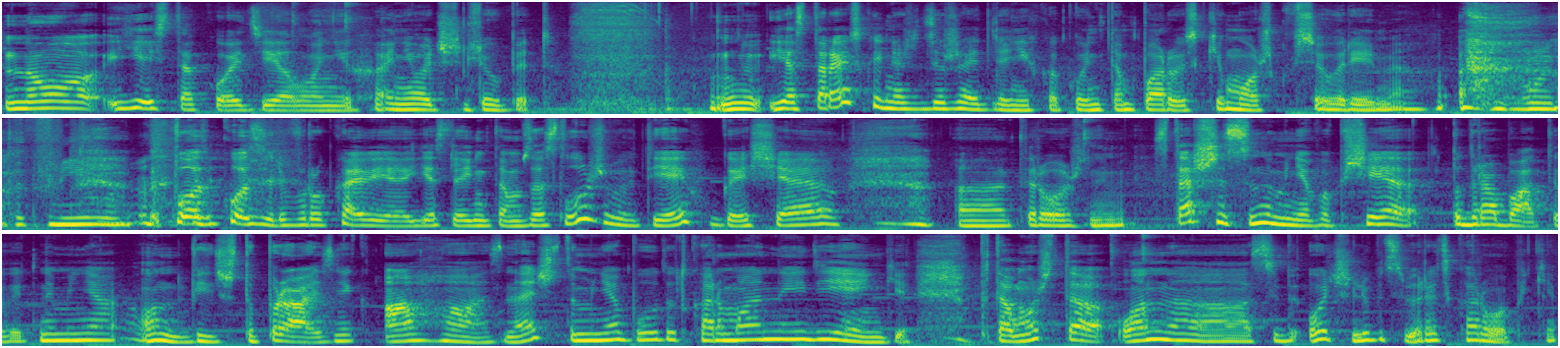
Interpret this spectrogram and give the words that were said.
Но есть такое дело у них. Они очень любят. Ну, я стараюсь, конечно, держать для них какую-нибудь там пару эскимошек все время. Ой, как мило. Ко- Козырь в рукаве. Если они там заслуживают, я их угощаю э, пирожными. Старший сын у меня вообще подрабатывает на меня. Он видит, что праздник. Ага, значит, у меня будут карманные деньги. Потому что он э, очень любит собирать коробки.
